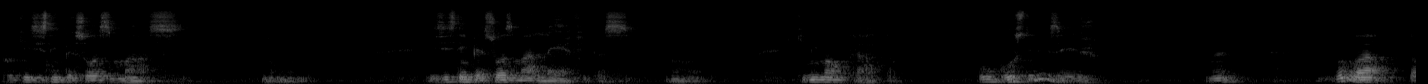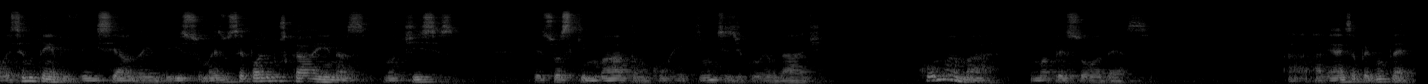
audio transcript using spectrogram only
Porque existem pessoas más no mundo. Existem pessoas maléficas no mundo que me maltratam por gosto e desejo. Né? Vamos lá, talvez você não tenha vivenciado ainda isso, mas você pode buscar aí nas notícias pessoas que matam com requintes de crueldade. Como amar uma pessoa dessa? Aliás, a pergunta é:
